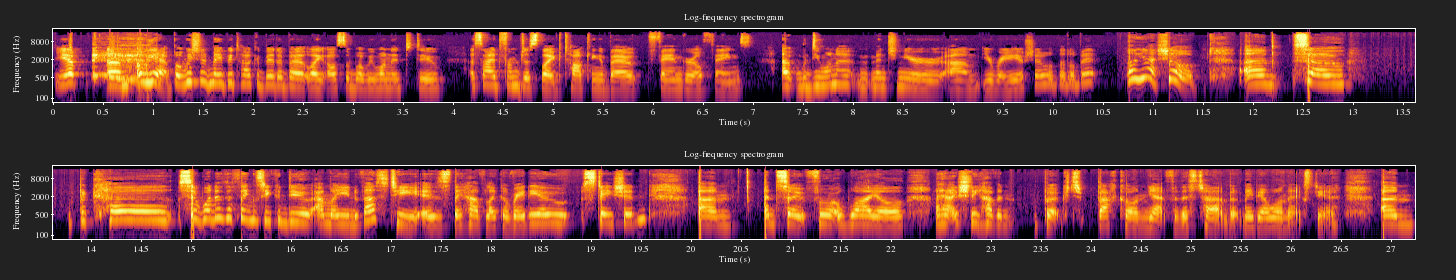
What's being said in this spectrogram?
Yep. Um, oh yeah, but we should maybe talk a bit about like also what we wanted to do aside from just like talking about fangirl things. Uh, do you want to mention your um, your radio show a little bit? Oh yeah, sure. Um, so because so one of the things you can do at my university is they have like a radio station. Um, and so for a while, I actually haven't booked back on yet for this term, but maybe I will next year. Um,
